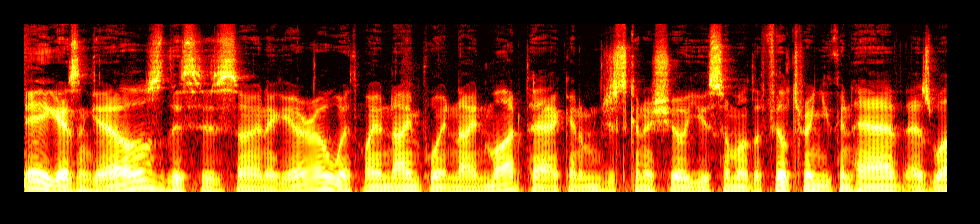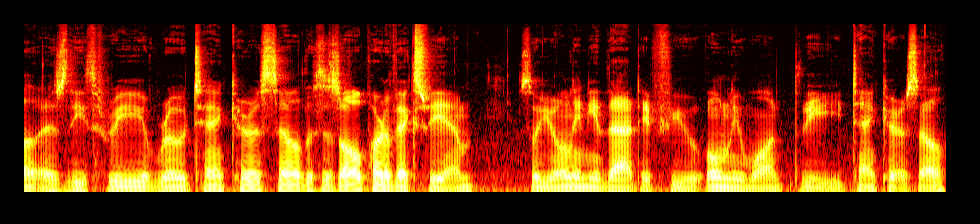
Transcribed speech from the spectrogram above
Hey guys and gals, this is Nagero with my 9.9 mod pack and I'm just going to show you some of the filtering you can have as well as the 3 row tank carousel. This is all part of XVM, so you only need that if you only want the tank carousel.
